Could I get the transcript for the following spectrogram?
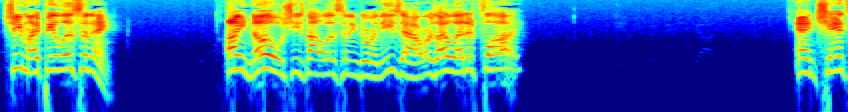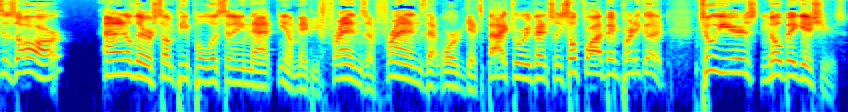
She might be listening. I know she's not listening during these hours. I let it fly. And chances are, and I know there are some people listening that, you know, maybe friends of friends, that word gets back to her eventually. So far, I've been pretty good. Two years, no big issues.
